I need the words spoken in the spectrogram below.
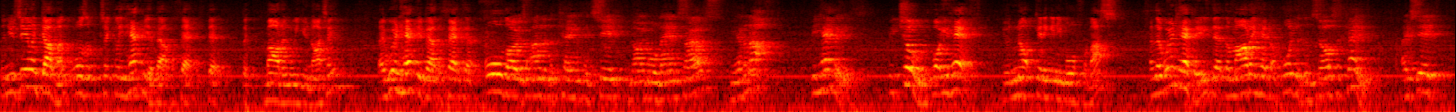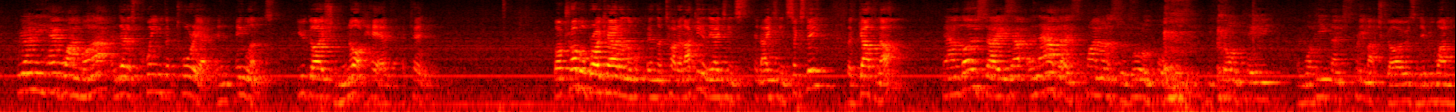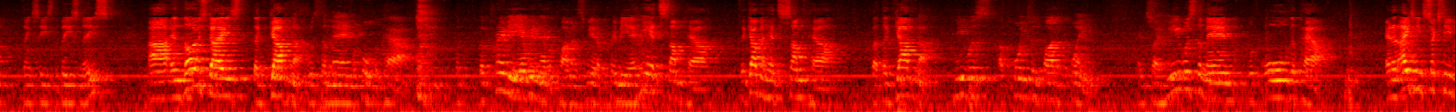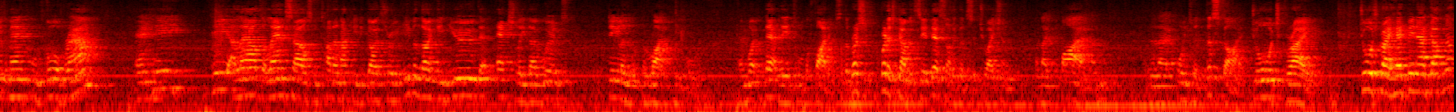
the New Zealand government wasn't particularly happy about the fact that the Māori were uniting. They weren't happy about the fact that all those under the king had said no more land sales. We have enough. Be happy. Be chilled with what you have. You're not getting any more from us. And they weren't happy that the Māori had appointed themselves a king. They said, We only have one monarch, and that is Queen Victoria in England. You guys should not have a king. Well, trouble broke out in the, in the Taranaki in, the 18, in 1860. The governor, now in those days, uh, and nowadays, the Prime Minister is all important, He's John Key, and what he thinks pretty much goes, and everyone thinks he's the bee's knees. Uh, in those days, the governor was the man with all the power. The, the premier, we didn't have a prime minister, we had a premier. He had some power. The government had some power, but the governor, he was appointed by the Queen. And so he was the man with all the power. And in 1860, was a man called Gore Browne, and he he allowed the land sales in Taranaki to go through, even though he knew that actually they weren't dealing with the right people. And what, that led to all the fighting. So the British, British government said that's not a good situation, and they fired him. And then they appointed this guy, George Grey. George Grey had been our governor.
